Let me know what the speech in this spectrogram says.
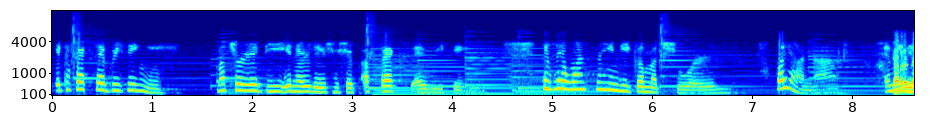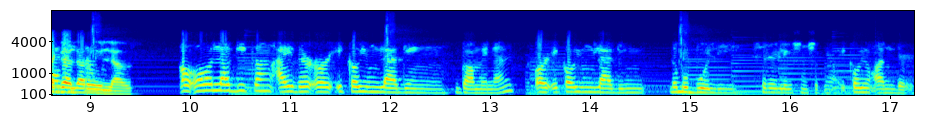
it affects everything eh. Maturity in a relationship affects everything. Kasi once na hindi ka matured, wala na. I mean, para lagi naglalaro kang- lang Oo, lagi kang either or ikaw yung laging dominant or ikaw yung laging nabubully sa relationship mo. Ikaw yung under.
